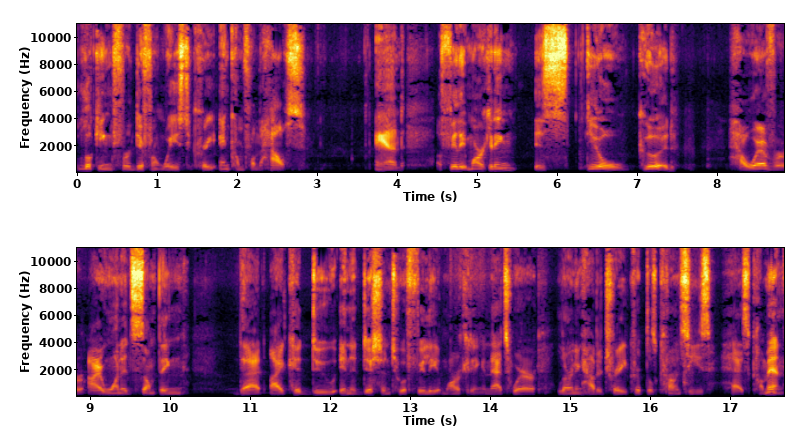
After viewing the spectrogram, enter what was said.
looking for different ways to create income from the house. And affiliate marketing is still good. However, I wanted something that I could do in addition to affiliate marketing, and that's where learning how to trade cryptocurrencies has come in.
